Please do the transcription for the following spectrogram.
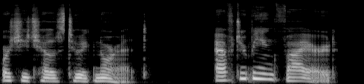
or she chose to ignore it. After being fired,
